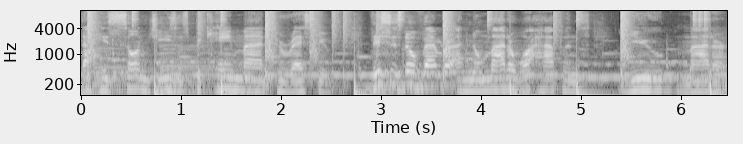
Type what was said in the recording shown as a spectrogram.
that his son Jesus became man to rescue. This is November, and no matter what happens, you matter.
